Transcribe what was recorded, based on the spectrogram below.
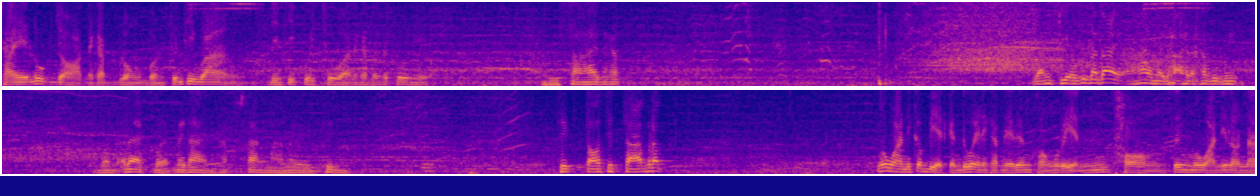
ใช้ลูกหยอดนะครับลงบนพื้นที่ว่างดินที่กุยชัวนะครับเมื่อสักครู่นี้มือซ้ายนะครับ ยังเกี่ยวขึ้นมาได้อ้าวไม่ได้นะครับลูกนี้บอลแรกเปิดไม่ได้นะครับ ตั้งมาไม่ขึ้นสิบต่อสิบสามครับ เมื่อวานนี้ก็เบียดกันด้วยนะครับในเรื่องของเหรียญทอง ซึ่งเมื่อวานนี้เราน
